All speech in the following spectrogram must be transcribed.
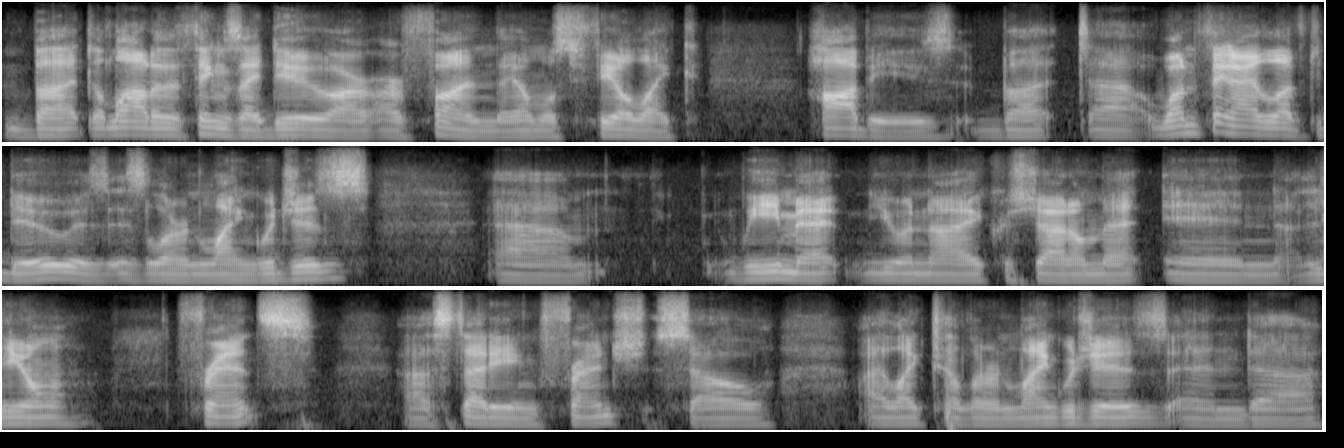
But a lot of the things I do are, are fun. They almost feel like hobbies. But uh, one thing I love to do is, is learn languages. Um, we met, you and I, Cristiano, met in Lyon, France, uh, studying French. So I like to learn languages and uh,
